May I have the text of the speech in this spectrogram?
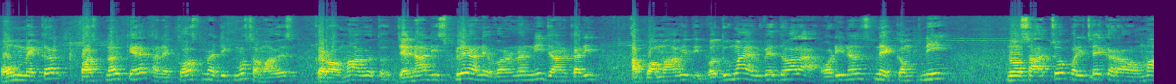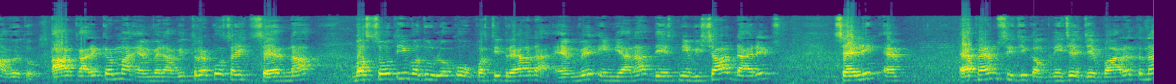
home maker personal care અને કોસ્મેટિકનો સમાવેશ કરવામાં આવ્યો હતો, જેના ડિસ્પ્લે અને વર્ણનની જાણકારી આપવામાં આવી હતી. વધુમાં એમવે દ્વારા ઓર્ડિનન્સને કંપની નો સાચો પરિચય કરાવવામાં આવ્યો હતો. આ કાર્યક્રમમાં એમવેના વિતરકો સહિત શહેરના બસો થી વધુ લોકો ઉપસ્થિત રહ્યા હતા. એમવે ઇન્ડિયાના દેશની વિશાળ ડાયરેક્ટ સેલિંગ એફએમસીજી કંપની છે, જે ભારતના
